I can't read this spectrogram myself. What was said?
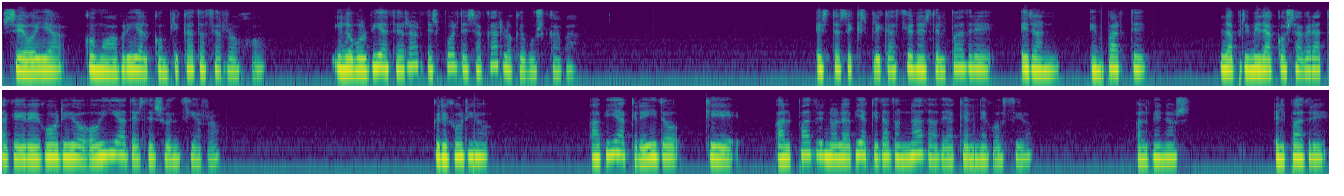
Se oía cómo abría el complicado cerrojo y lo volvía a cerrar después de sacar lo que buscaba. Estas explicaciones del padre eran, en parte, la primera cosa grata que Gregorio oía desde su encierro. Gregorio había creído que al padre no le había quedado nada de aquel negocio. Al menos el padre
